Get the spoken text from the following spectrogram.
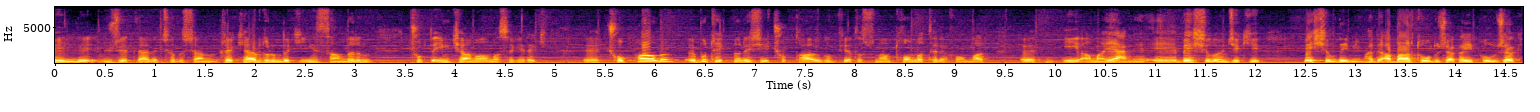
belli ücretlerle çalışan preker durumdaki insanların çok da imkanı olmasa gerek. E, çok pahalı. E, bu teknolojiyi çok daha uygun fiyata sunan tonla telefon var. Evet iyi ama yani 5 e, yıl önceki 5 yıl demeyeyim hadi abartı olacak, ayıp olacak.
